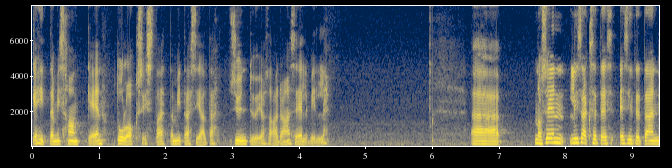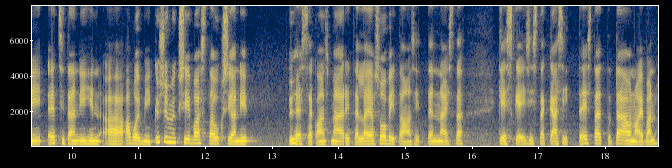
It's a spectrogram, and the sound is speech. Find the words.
kehittämishankkeen tuloksista, että mitä sieltä syntyy ja saadaan selville. No sen lisäksi, että esitetään, niin etsitään niihin avoimiin kysymyksiin vastauksia, niin yhdessä kanssa määritellään ja sovitaan sitten näistä keskeisistä käsitteistä, että tämä on aivan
